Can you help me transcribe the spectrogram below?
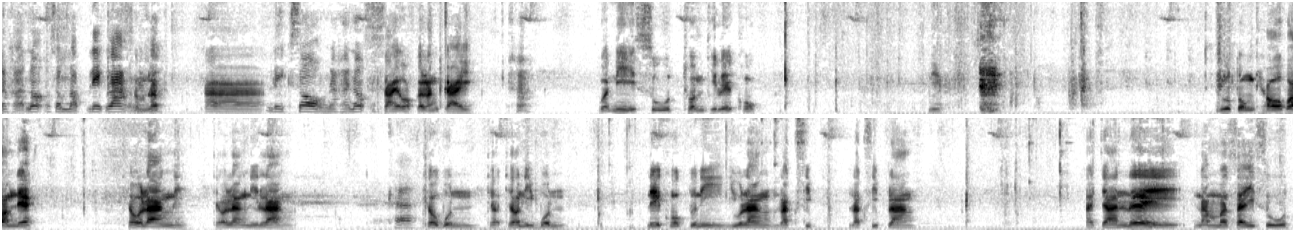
นะคะเนาะสำหรับเลขล่างนะสำหรับคะ อ่า เลขซองนะคะเนาะสายออกกำลังกายค่ะ วันนี้สูตรชนที่เลขหกนี่อยู่ตรงแถวความเนี้ยแถวล่างนี่ แถวล่างนี่ล่าง ค่ะ แถวบน แถวแถวนี่บน เลขหกตัวนี้ อยู่ล่างหลักสิบหลักสิบล่าง อาจารย์เลยนำมาใส่สูตร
